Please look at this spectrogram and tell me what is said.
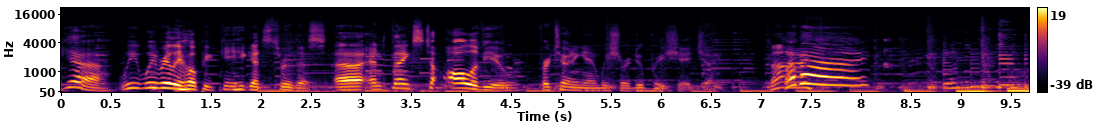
Yeah, we, we really hope he, he gets through this. Uh, and thanks to all of you for tuning in. We sure do appreciate you. Bye bye.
